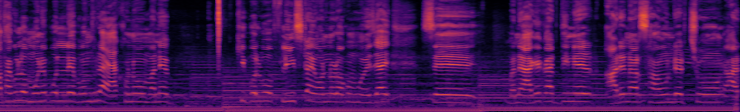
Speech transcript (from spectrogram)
কথাগুলো মনে পড়লে বন্ধুরা এখনও মানে কি বলব ফিলিংসটাই অন্যরকম হয়ে যায়। সে মানে আগেকার দিনের আর এন আর সাউন্ডের চোং আর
